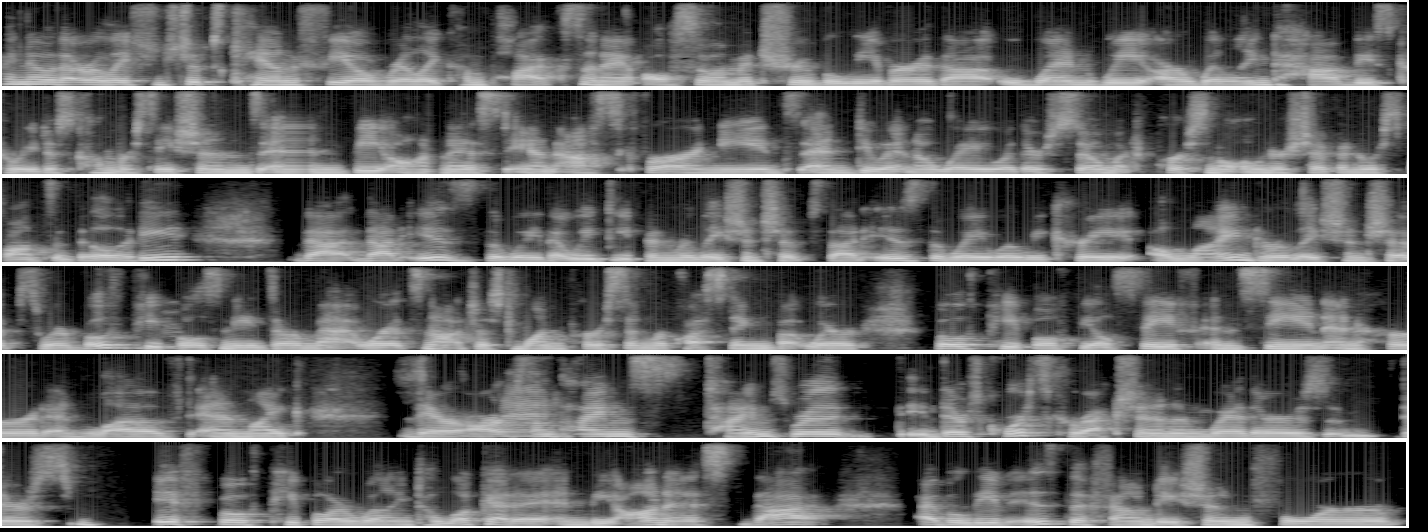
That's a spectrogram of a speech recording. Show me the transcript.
I know that relationships can feel really complex. And I also am a true believer that when we are willing to have these courageous conversations and be honest and ask for our needs and do it in a way where there's so much personal ownership and responsibility, that that is the way that we deepen relationships. That is the way where we create aligned relationships where both mm-hmm. people's needs are met, where it's not just one person requesting, but where both people feel safe and seen and heard and loved and like, there are sometimes times where there's course correction and where there's there's if both people are willing to look at it and be honest that i believe is the foundation for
